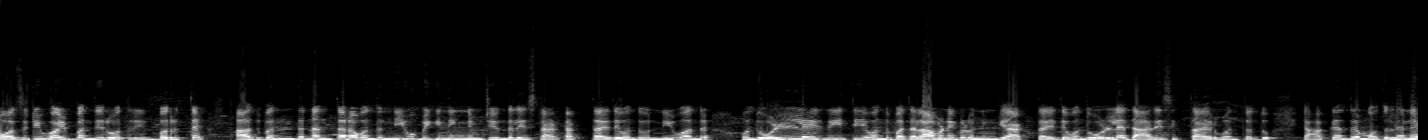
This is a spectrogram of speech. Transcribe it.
ಪಾಸಿಟಿವ್ ವೈಬ್ ಬಂದಿರೋದ್ರಿಂದ ಬರುತ್ತೆ. ಅದು ಬಂದ ನಂತರ ಒಂದು ನ್ಯೂ ಬಿಗಿನಿಂಗ್ ನಿಮ್ಮ ಜೀವನದಲ್ಲಿ ಸ್ಟಾರ್ಟ್ ಆಗ್ತಾ ಇದೆ. ಒಂದು ನೀವು ಅಂದರೆ ಒಂದು ಒಳ್ಳೆ ರೀತಿಯ ಒಂದು ಬದಲಾವಣೆಗಳು ನಿಮಗೆ ಆಗ್ತಾ ಇದೆ. ಒಂದು ಒಳ್ಳೆ ದಾರಿ ಸಿಗ್ತಾ ಇರುವಂಥದ್ದು. ಯಾಕಂದರೆ ಮೊದಲನೇ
